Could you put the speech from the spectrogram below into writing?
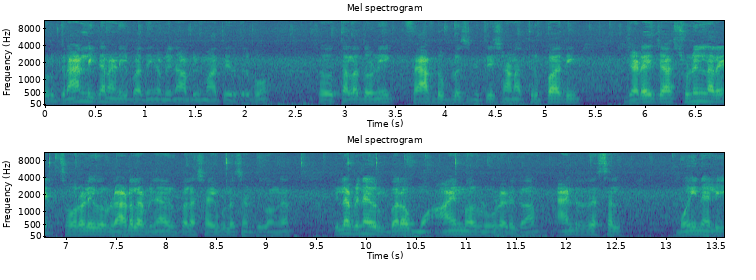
ஒரு கிராண்ட் லீக்கான அணி பார்த்தீங்க அப்படின்னா அப்படி மாற்றி எடுத்திருப்போம். So Thala Dhoni Faf du Plessis Nitish Rana Tripathi Jadeja Sunil Narine so ஒரு இவர் விளையாடலை அப்படின்னா இவருக்கு பதிலாக ஷைபுல்லஸ் எடுத்துக்கோங்க. இல்லை அப்படின்னா இவருக்கு பதிலாக ஆயன் மார்கன் கூட எடுக்கலாம். Andre Russell Moeen Ali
